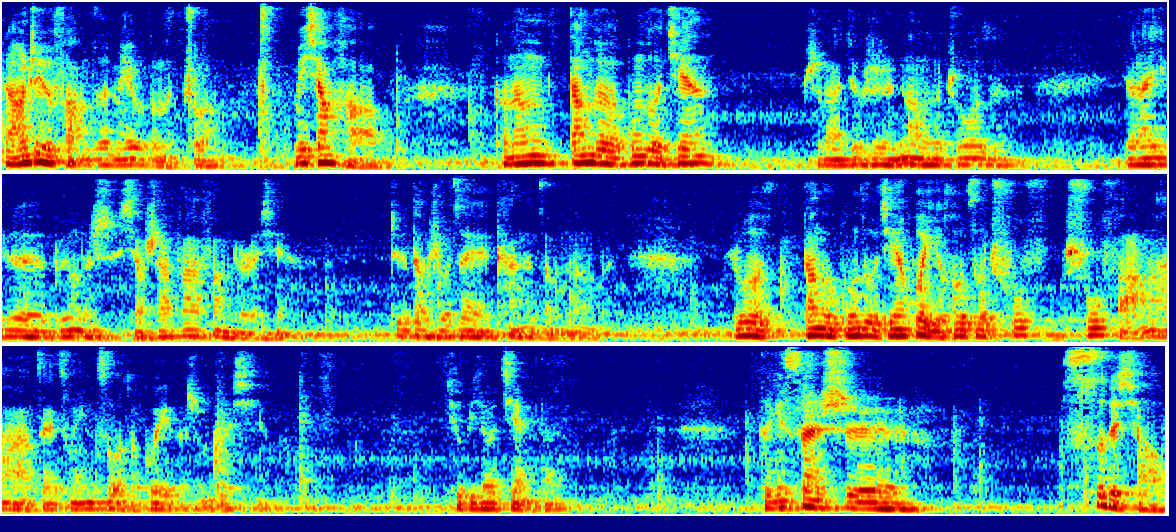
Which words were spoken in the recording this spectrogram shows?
然后这个房子没有怎么装，没想好，可能当个工作间，是吧？就是弄了个桌子，原来一个不用的小沙发放这儿了先，这个到时候再看看怎么弄的。如果当个工作间或以后做书书房啊，再重新做做柜子什么就行，就比较简单。等于算是四个小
